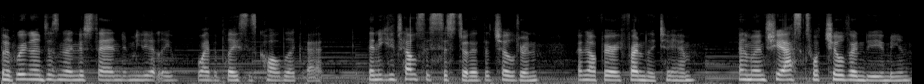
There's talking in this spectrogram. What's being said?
But Bruno doesn't understand immediately why the place is called like that. Then he tells his sister that the children are not very friendly to him. And when she asks what children do you mean,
